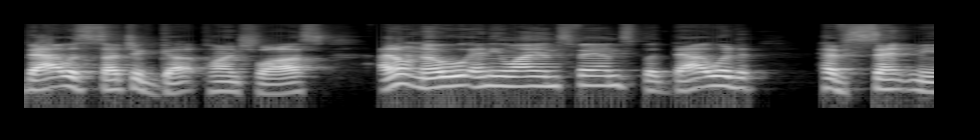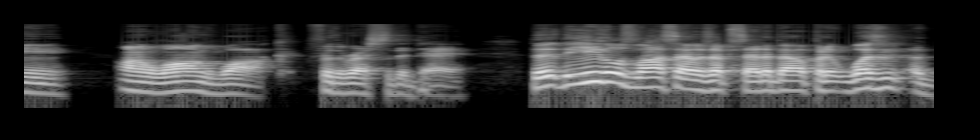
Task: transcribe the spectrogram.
that was such a gut punch loss. I don't know any Lions fans, but that would have sent me on a long walk for the rest of the day. The the Eagles loss I was upset about, but it wasn't a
